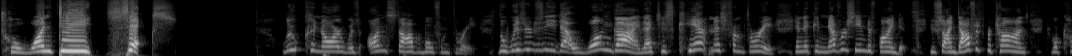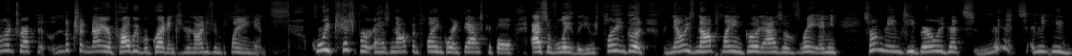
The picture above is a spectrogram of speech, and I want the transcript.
26. Luke Kennard was unstoppable from three. The Wizards need that one guy that just can't miss from three, and they can never seem to find it. You signed Davis Bertans to a contract that looks like now you're probably regretting because you're not even playing him. Corey Kispert has not been playing great basketball as of lately. He was playing good, but now he's not playing good as of late. I mean, some games he barely gets minutes. I mean, he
